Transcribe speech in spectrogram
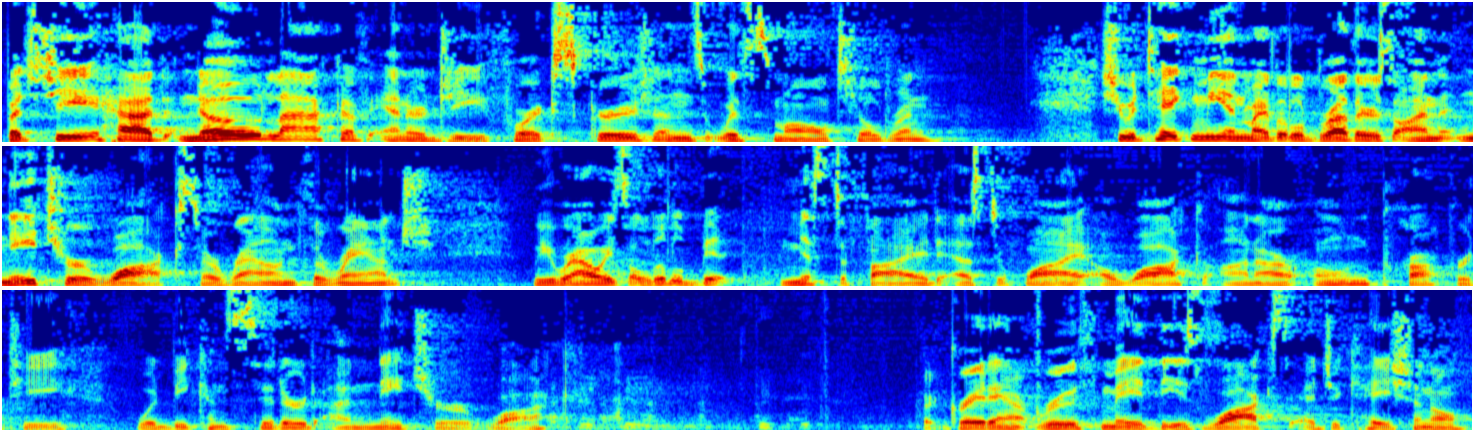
But she had no lack of energy for excursions with small children. She would take me and my little brothers on nature walks around the ranch. We were always a little bit mystified as to why a walk on our own property would be considered a nature walk. But great Aunt Ruth made these walks educational.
